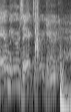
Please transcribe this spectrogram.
Music, white boy.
